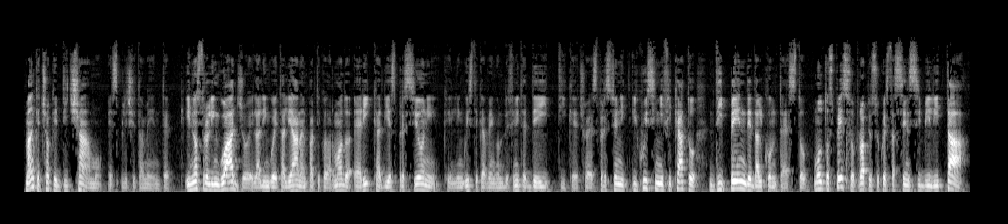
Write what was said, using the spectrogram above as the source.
ma anche ciò che diciamo esplicitamente. Il nostro linguaggio, e la lingua italiana in particolar modo, è ricca di espressioni che in linguistica vengono definite deittiche, cioè espressioni il cui significato dipende dal contesto. Molto spesso proprio su questa sensibilità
